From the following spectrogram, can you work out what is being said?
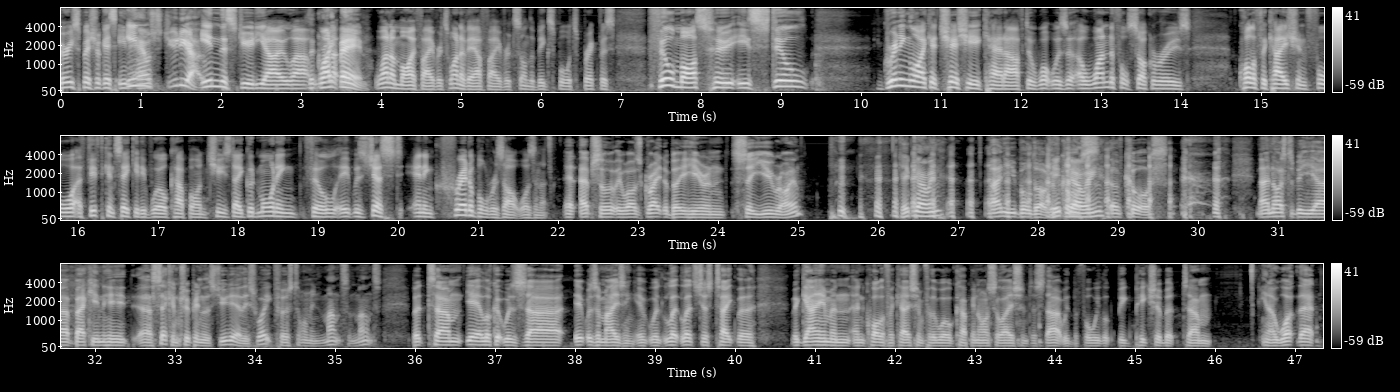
very special guest in, our studio. In the studio, uh, the great one man, one of my favourites, one of our favourites on the Big Sports Breakfast, Phil Moss, who is still grinning like a Cheshire cat after what was a, a wonderful Socceroos qualification for a fifth consecutive World Cup on Tuesday. Good morning, Phil. It was just an incredible result, wasn't it? It absolutely was. Great to be here and see you, Ryan. Keep going. Aren't you, Bulldog? Keep of course, going. Of course. no, nice to be uh, back in here. Uh, second trip into the studio this week. First time in months and months. But um, yeah, look, it was uh, it was amazing. It was, let, us just take the the game and, and qualification for the World Cup in isolation to start with before we look big picture. But um, you know what that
